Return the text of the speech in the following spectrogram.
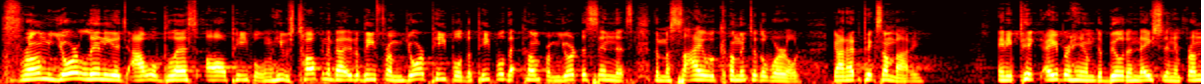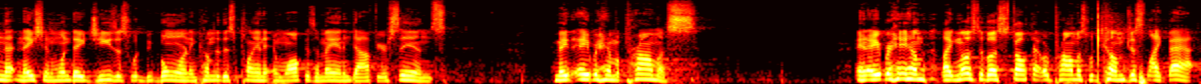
From your lineage, I will bless all people. And he was talking about it'll be from your people, the people that come from your descendants, the Messiah would come into the world. God had to pick somebody. And he picked Abraham to build a nation. And from that nation, one day Jesus would be born and come to this planet and walk as a man and die for your sins. He made Abraham a promise. And Abraham, like most of us, thought that would promise would come just like that.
